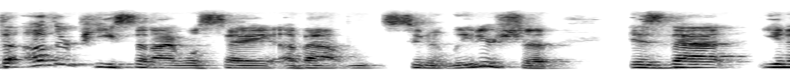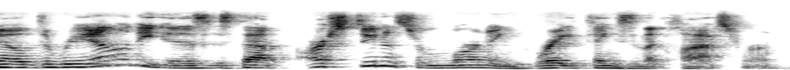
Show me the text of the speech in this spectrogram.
The other piece that I will say about student leadership is that you know the reality is is that our students are learning great things in the classroom.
